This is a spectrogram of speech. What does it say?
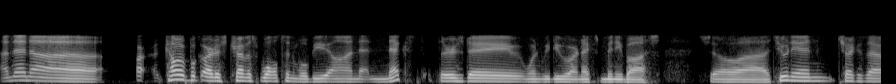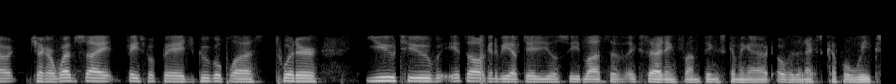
And then uh, comic book artist Travis Walton will be on next Thursday when we do our next mini boss. So uh, tune in, check us out, check our website, Facebook page, Google Plus, Twitter, YouTube. It's all going to be updated. You'll see lots of exciting, fun things coming out over the next couple of weeks.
